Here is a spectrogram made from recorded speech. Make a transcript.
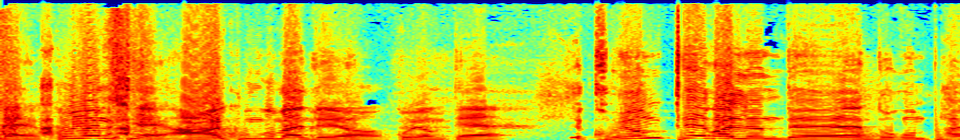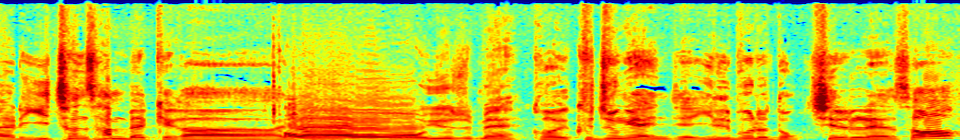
네, 고영태. 아, 궁금한데요, 고영태. 고영태 관련된 녹음 파일이 2,300개가 오, 요즘에. 거의 그 중에 이제 일부를 녹취를 해서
